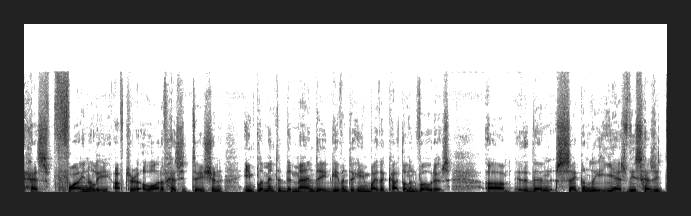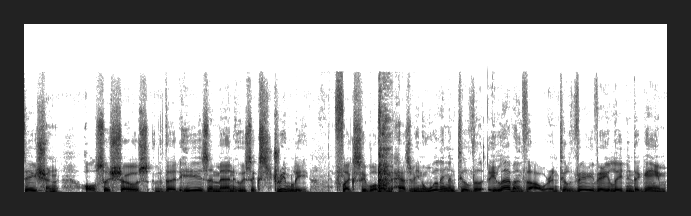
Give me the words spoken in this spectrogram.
has finally, after a lot of hesitation, implemented the mandate given to him by the Catalan voters. Uh, then, secondly, yes, this hesitation also shows that he is a man who is extremely flexible and has been willing until the 11th hour, until very, very late in the game,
